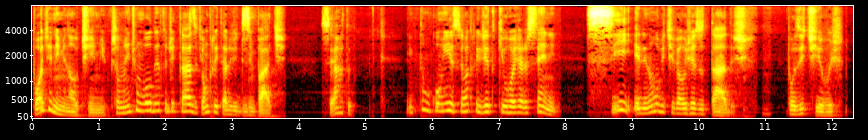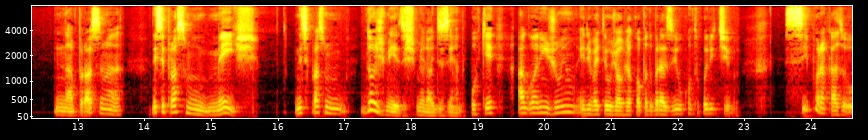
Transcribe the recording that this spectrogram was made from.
pode eliminar o time, principalmente um gol dentro de casa, que é um critério de desempate, certo? Então, com isso, eu acredito que o Rogério Ceni, se ele não obtiver os resultados positivos na próxima, nesse próximo mês, nesse próximo dois meses, melhor dizendo, porque agora em junho ele vai ter os jogos da Copa do Brasil contra o Curitiba. Se por acaso,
